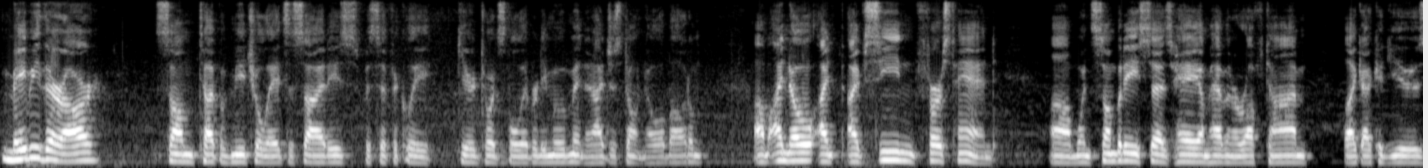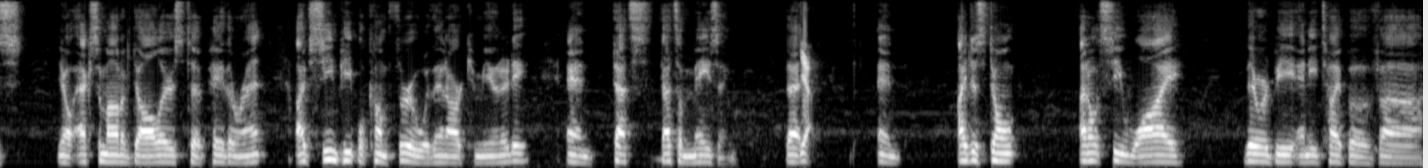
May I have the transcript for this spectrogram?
maybe there are some type of mutual aid societies specifically geared towards the liberty movement, and I just don't know about them. Um, I know I, I've seen firsthand Um, when somebody says, "Hey, I'm having a rough time," like I could use, you know, X amount of dollars to pay the rent. I've seen people come through within our community, and that's that's amazing. That Yeah. And I just don't I don't see why there would be any type of uh,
